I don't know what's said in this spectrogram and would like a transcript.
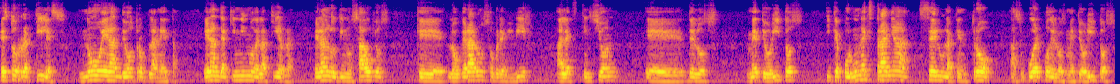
Estos reptiles no eran de otro planeta, eran de aquí mismo de la tierra, eran los dinosaurios que lograron sobrevivir a la extinción eh, de los meteoritos y que por una extraña célula que entró a su cuerpo de los meteoritos,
